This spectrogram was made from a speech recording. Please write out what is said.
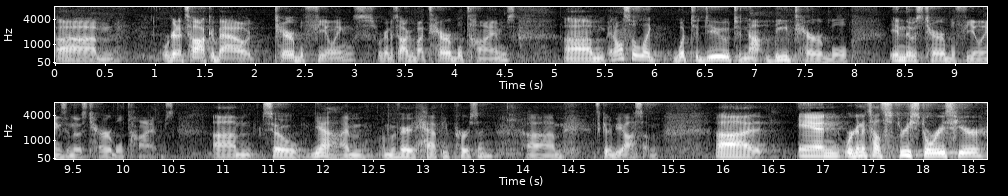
Um, we're going to talk about terrible feelings. We're going to talk about terrible times. Um, and also like what to do to not be terrible in those terrible feelings and those terrible times. Um, so yeah, I'm, I'm a very happy person. Um, it's going to be awesome. Uh, and we're going to tell three stories here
